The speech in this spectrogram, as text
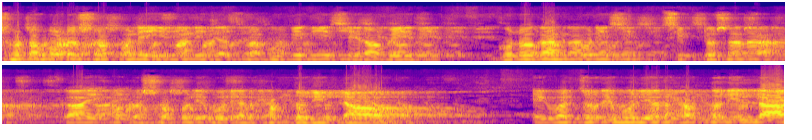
ছোট বড় সকলে ইমানি জজবা ভুগে নিয়ে সে রবের গুণগান করে সিপ্তসানা গায়ে আমরা সকলে বলি আলহামদুলিল্লাহ। একবার জোরে বলি আলহামদুলিল্লাহ।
